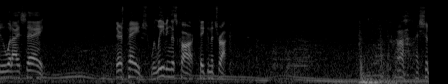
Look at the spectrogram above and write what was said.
Do what I say. There's Paige. We're leaving this car. Taking the truck. Ah, I should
